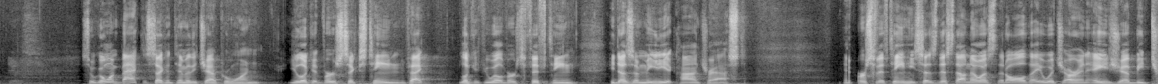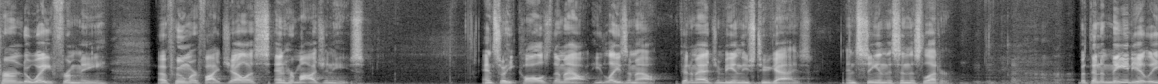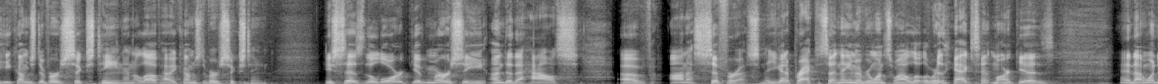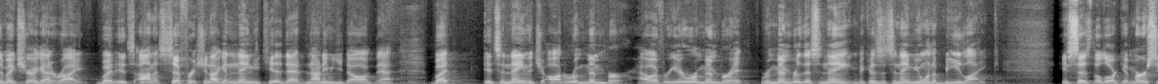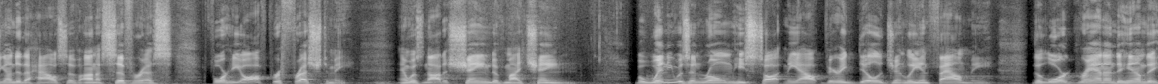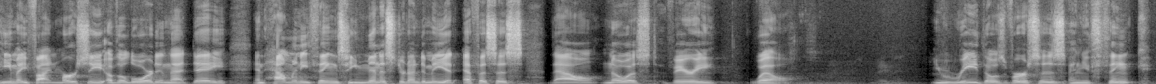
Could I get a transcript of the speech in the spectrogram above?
So going back to 2 Timothy chapter 1, you look at verse 16. In fact, look, if you will, at verse 15. He does immediate contrast. In verse 15, he says, This thou knowest that all they which are in Asia be turned away from me, of whom are Phygellus and Hermogenes. And so he calls them out, he lays them out. You couldn't imagine being these two guys and seeing this in this letter. But then immediately he comes to verse 16, and I love how he comes to verse 16. He says, The Lord give mercy unto the house of Onesiphorus. Now you got to practice that name every once in a while, look where the accent mark is. And I wanted to make sure I got it right. But it's Onesiphorus. You're not going to name your kid that, not even your dog that. But it's a name that you ought to remember. However, you remember it, remember this name because it's a name you want to be like. He says, The Lord give mercy unto the house of Onesiphorus, for he oft refreshed me and was not ashamed of my chain. But when he was in Rome, he sought me out very diligently and found me. The Lord grant unto him that he may find mercy of the Lord in that day, and how many things he ministered unto me at Ephesus, thou knowest very well. You read those verses and you think,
